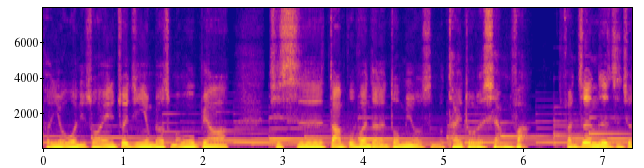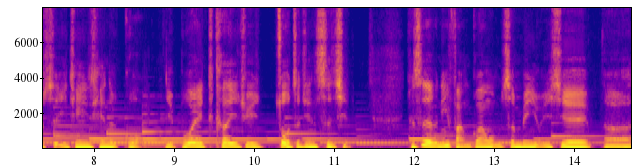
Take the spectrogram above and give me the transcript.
朋友问你说，哎，你最近有没有什么目标啊？其实大部分的人都没有什么太多的想法，反正日子就是一天一天的过，也不会刻意去做这件事情。可是你反观我们身边有一些呃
